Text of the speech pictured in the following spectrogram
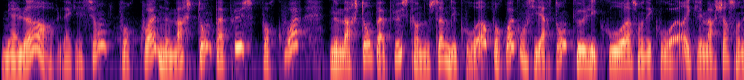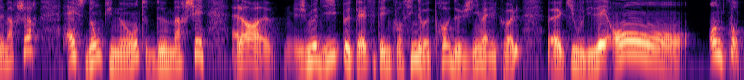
Mais alors, la question, pourquoi ne marche-t-on pas plus? Pourquoi ne marche-t-on pas plus quand nous sommes des coureurs? Pourquoi considère-t-on que les coureurs sont des coureurs et que les marcheurs sont des marcheurs? Est-ce donc une honte de marcher? Alors, euh, je me dis, peut-être c'était une consigne de votre prof de gym à l'école euh, qui vous disait, on, on ne court,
